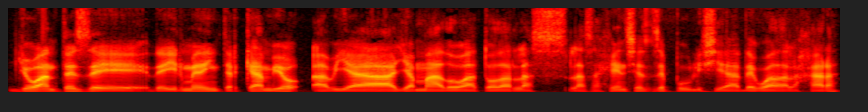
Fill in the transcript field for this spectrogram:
yo antes de, irme de intercambio había llamado a todas las, las, agencias de publicidad de Guadalajara.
